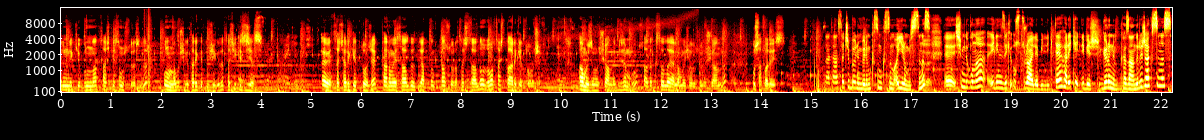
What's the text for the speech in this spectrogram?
elimdeki bulunan saç kesim usturasıdır. Bununla bu şekilde hareketli bir şekilde saçı keseceğiz. Evet, saç hareketli olacak. Permayı saldı, yaptıktan sonra saç saldığımız zaman saç da hareketli olacak. Amacımız şu anda bizim bu. Sadece kısalığı ayarlamaya çalışıyoruz şu anda. Bu safhadayız. Zaten saçı bölüm bölüm kısım kısım ayırmışsınız. E, şimdi buna elinizdeki usturayla birlikte hareketli bir görünüm kazandıracaksınız.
